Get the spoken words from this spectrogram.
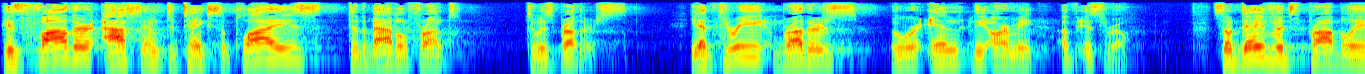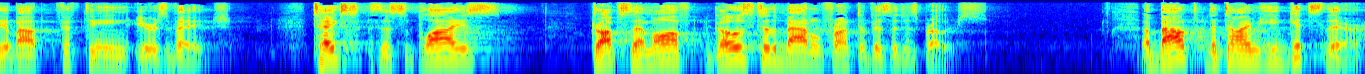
His father asked him to take supplies to the battlefront to his brothers. He had three brothers who were in the army of Israel. So David's probably about 15 years of age. Takes the supplies, drops them off, goes to the battlefront to visit his brothers. About the time he gets there,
